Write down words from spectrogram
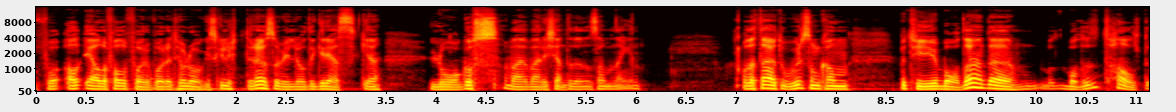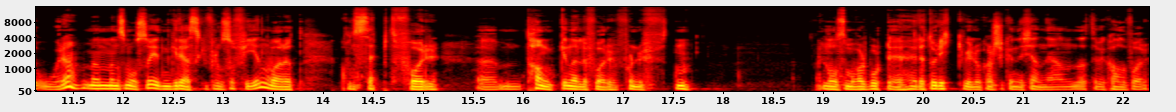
for, i, alle fall for, våre teologiske lyttere, så vil jo det greske logos være, være kjent i denne sammenhengen. Og dette er et ord som kan betyr både det, både det talte ordet, men, men, som også i den greske filosofien var et konsept for um, tanken, eller for fornuften. Noen som har vært borti retorikk, vil jo kanskje kunne kjenne igjen dette vi kaller for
